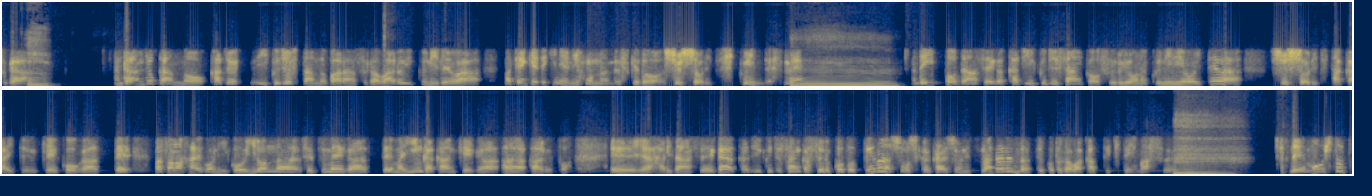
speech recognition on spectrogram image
すが、ええ、男女間の家事育児負担のバランスが悪い国では、まあ、典型的には日本なんですけど出生率低いんですね。で一方男性が家事育児参加をするような国においては出生率高いという傾向があって、まあ、その背後にこういろんな説明があって、まあ、因果関係があると、えー、やはり男性が家事育児参加することっていうのは少子化解消につながるんだということが分かってきています。でもう一つ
